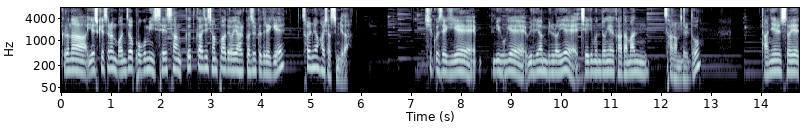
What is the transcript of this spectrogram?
그러나 예수께서는 먼저 복음이 세상 끝까지 전파되어야 할 것을 그들에게 설명하셨습니다. 19세기에 미국의 윌리엄 밀러의 재림운동에 가담한 사람들도 다니엘서의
